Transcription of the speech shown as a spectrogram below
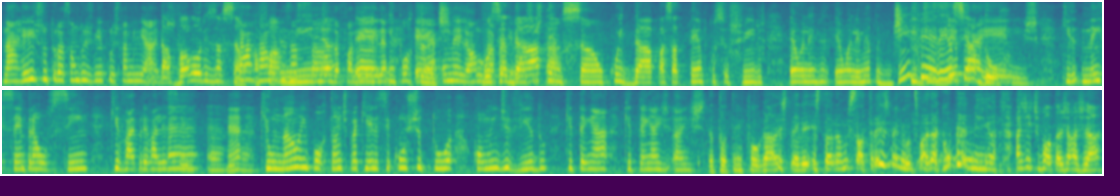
na reestruturação dos vínculos familiares. Da valorização. Da valorização família da família. É importante. É o melhor lugar Você dá atenção, cuidar, passar tempo com seus filhos é um, é um elemento diferenciador. E dizer eles que nem sempre é o sim que vai prevalecer. É, é, né? É. Que o não é importante para que ele se constitua como um indivíduo que tenha, que tenha as, as... Eu estou tão empolgada, estouramos só três minutos, mas a culpa é minha. A gente volta já já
